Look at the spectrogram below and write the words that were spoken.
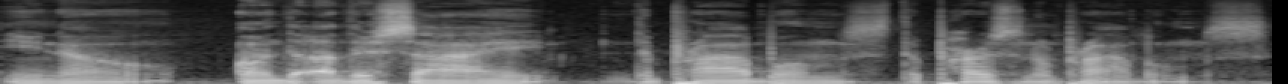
you know, on the other side, the problems, the personal problems.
